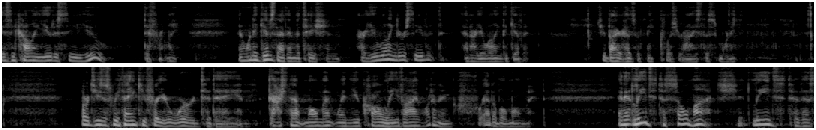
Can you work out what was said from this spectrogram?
Is he calling you to see you differently? And when he gives that invitation, are you willing to receive it? And are you willing to give it? Would you bow your heads with me? Close your eyes this morning. Lord Jesus, we thank you for your word today. And gosh, that moment when you call Levi, what an incredible moment. And it leads to so much. It leads to this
